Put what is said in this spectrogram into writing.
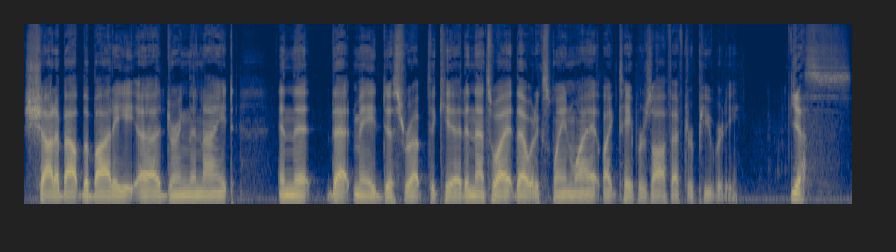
shot about the body uh, during the night, and that that may disrupt the kid, and that's why that would explain why it like tapers off after puberty. Yes.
